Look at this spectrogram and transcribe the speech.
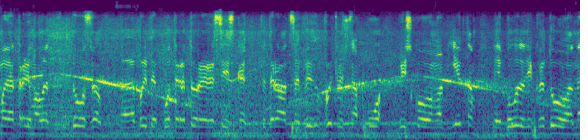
ми отримали дозвіл е, бити по території Російської Федерації, виключно по військовим об'єктам, були ліквідовані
